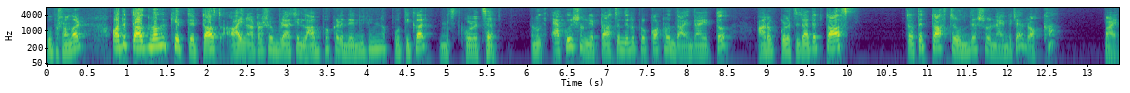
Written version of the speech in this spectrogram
উপসংহার অর্থাৎ ট্রাস্ট ভঙ্গের ক্ষেত্রে ট্রাস্ট আইন আঠারোশো বিরাশি লাভ্যকারীদের বিভিন্ন প্রতিকার নিশ্চিত করেছে এবং একই সঙ্গে ট্রাস্টদের উপর কঠোর দায় দায়িত্ব আরোপ করেছে যাতে ট্রাস্ট, যাতে ট্রাস্টের উদ্দেশ্য ন্যায় বিচার রক্ষা পায়।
